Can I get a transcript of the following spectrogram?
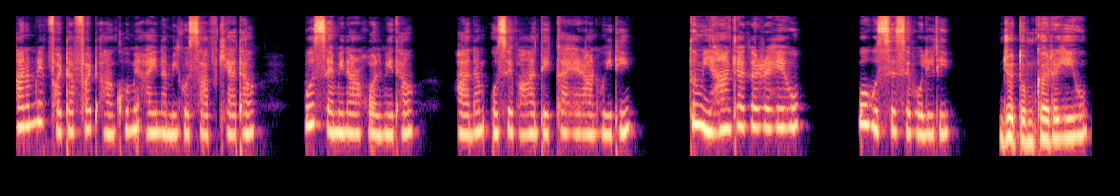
हानम ने फटाफट आँखों में आई नमी को साफ़ किया था। वो सेमिनार हॉल में था। हानम उसे वहाँ देखकर हैरान हुई थी। तुम यहाँ क्या कर रहे हो? वो गुस्से से बोली थी। जो तुम कर रही हो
